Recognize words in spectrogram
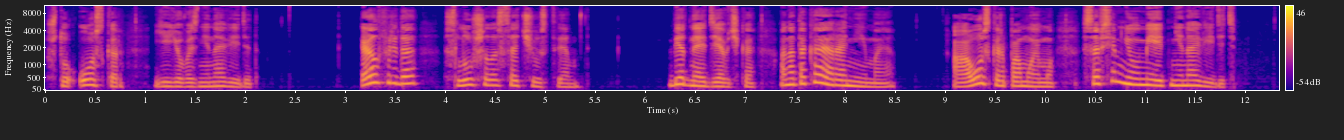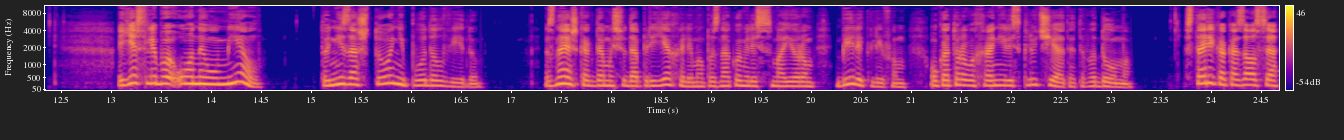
что Оскар ее возненавидит. Элфрида слушала с сочувствием. Бедная девочка, она такая ранимая. А Оскар, по-моему, совсем не умеет ненавидеть. Если бы он и умел, то ни за что не подал виду. Знаешь, когда мы сюда приехали, мы познакомились с майором Билликлифом, у которого хранились ключи от этого дома. Старик оказался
